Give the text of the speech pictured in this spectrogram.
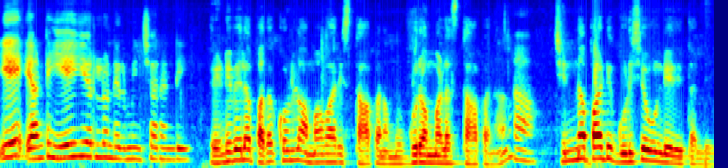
ఏ అంటే ఏ ఇయర్లో నిర్మించారండి? రెండు వేల పదకొండులో అమ్మవారి స్థాపన ముగ్గురు అమ్మల స్థాపన చిన్నపాటి గుడిసె ఉండేది తల్లి.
